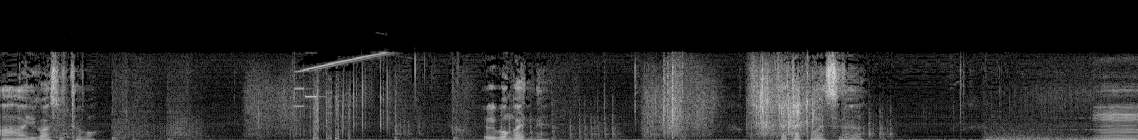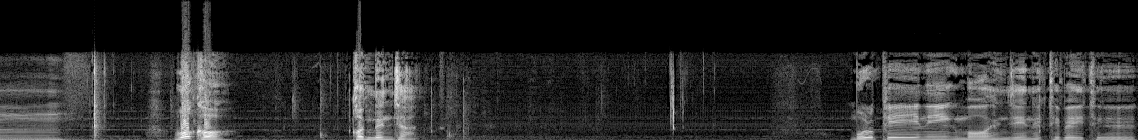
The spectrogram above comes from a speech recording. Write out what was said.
아 이거 할 수 있다고? 여기 뭔가 있네 자 다큐멘스. 음... 워커. 걷는 자. 몰피닉 뭐 엔진 액티베이트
